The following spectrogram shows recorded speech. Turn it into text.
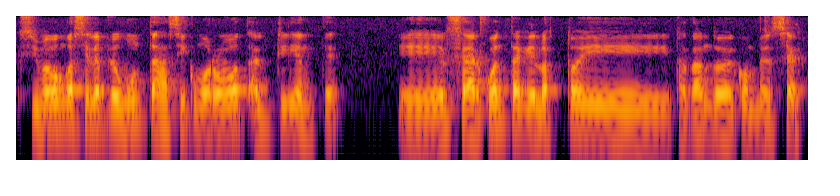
si me pongo a hacerle preguntas así como robot al cliente, eh, él se da cuenta que lo estoy tratando de convencer.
